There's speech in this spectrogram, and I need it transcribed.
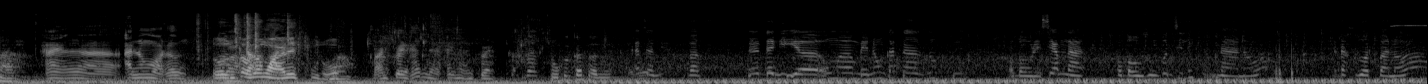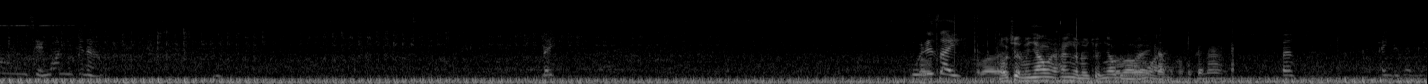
À. hai là ăn nó ngọt hơn. Rồi chúng ta ra ngoài đi. Ui, à. bán quen khách này khách này quen. Vâng. chú cứ cắt dần cắt dần vâng. Đề nghị ờ, ông ờ, mến ông cắt giúp quả bầu để xem là quả bầu dùng phân silic là nó đặc ruột và nó sẽ ngon như thế nào? Đây. Mùi nó dày. Nói chuyện với nhau hai người nói chuyện nhau đúng không vâng. Anh đứng gần đây.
